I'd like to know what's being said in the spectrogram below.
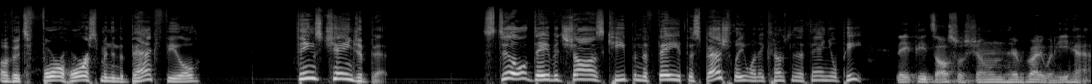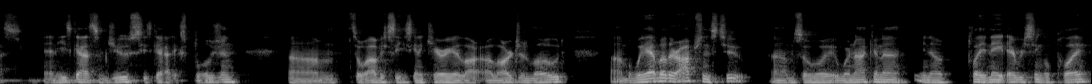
of its four horsemen in the backfield, things change a bit. Still, David Shaw's keeping the faith, especially when it comes to Nathaniel Peat. Nate Peat's also shown everybody what he has, and he's got some juice. He's got explosion. Um, so obviously, he's going to carry a, lar- a larger load. Um, but we have other options too. Um, so we're not gonna, you know, play Nate every single play.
